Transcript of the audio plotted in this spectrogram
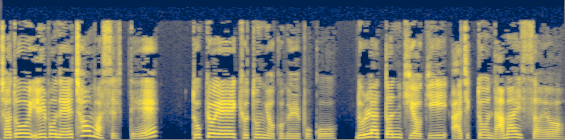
저도 일본에 처음 왔을 때 도쿄의 교통요금을 보고 놀랐던 기억이 아직도 남아 있어요.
